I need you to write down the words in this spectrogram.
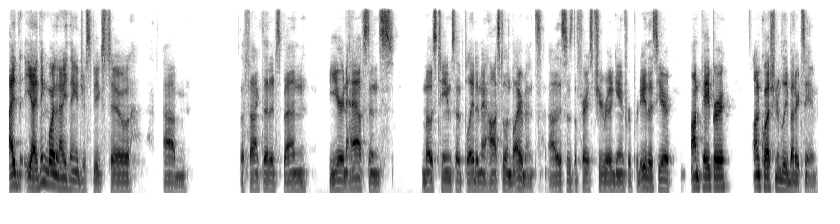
I yeah, I think more than anything, it just speaks to um, the fact that it's been a year and a half since most teams have played in a hostile environment. Uh, this was the first true road game for Purdue this year. On paper, unquestionably better team,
